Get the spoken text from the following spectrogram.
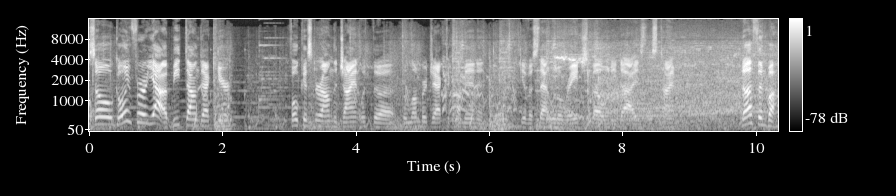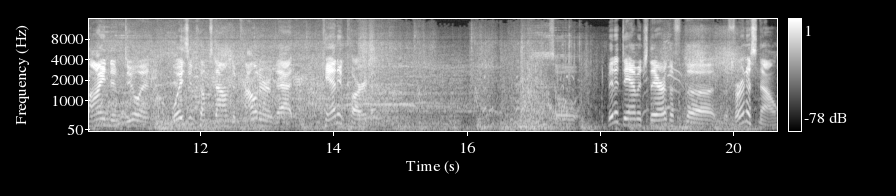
So going for, yeah, a beatdown deck here. Focused around the Giant with the, the Lumberjack to come in and give us that little rage spell when he dies this time. Nothing behind him doing. Poison comes down to counter that cannon cart. Bit of damage there. The, the, the Furnace now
